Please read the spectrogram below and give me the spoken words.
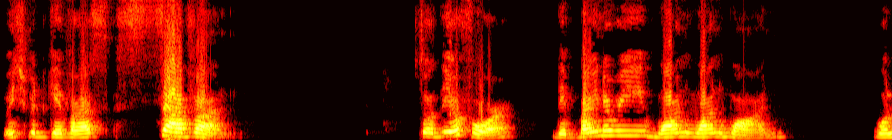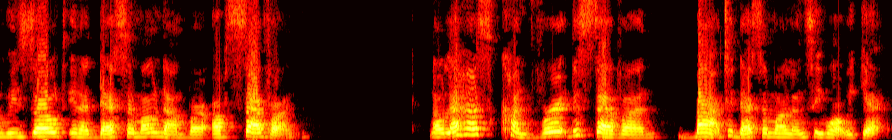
which would give us 7. So therefore, the binary 111 will result in a decimal number of 7. Now let us convert the 7 back to decimal and see what we get.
